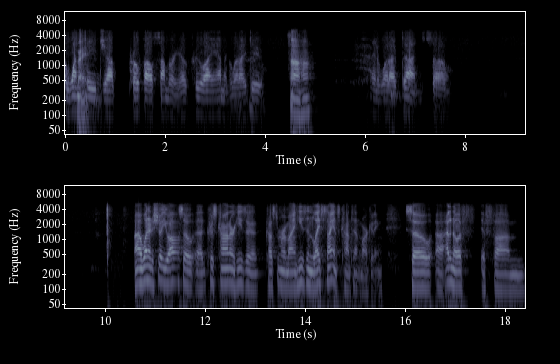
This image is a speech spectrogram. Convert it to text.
a one-page uh, profile summary of who I am and what I do uh huh. And what I've done. So I wanted to show you also uh, Chris Connor. He's a customer of mine. He's in life science content marketing. So uh, I don't know if if um,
